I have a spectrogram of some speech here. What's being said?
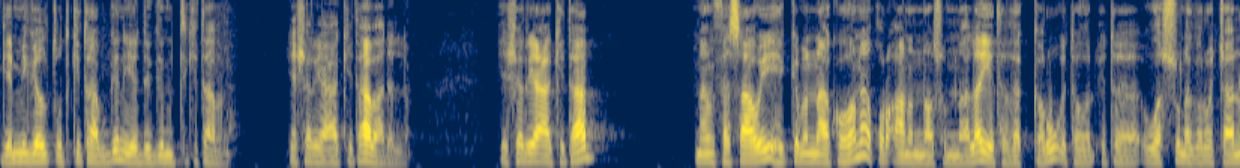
የሚገልጡት ኪታብ ግን የድግምት ኪታብ ነው። የሸሪዓ ኪታብ አይደለም። የሸሪዓ ኪታብ መንፈሳዊ ህክምና ከሆነ ቁርአንና ሱና ላይ የተዘከሩ የተወሱ ነገሮች አሉ።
